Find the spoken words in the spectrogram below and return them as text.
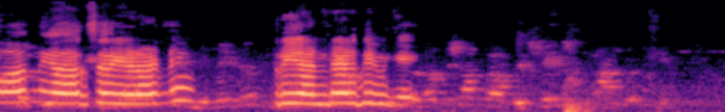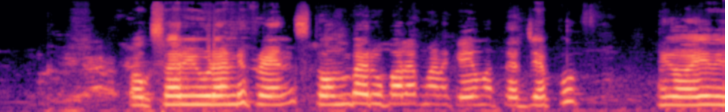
బాగుంది కదా ఒకసారి చూడండి. త్రీ హండ్రెడ్ దీనికి. ఒకసారి చూడండి ఫ్రెండ్స్ తొంభై రూపాయలకు మనకి ఏమొస్తారు చెప్పు? ఇగో ఇది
